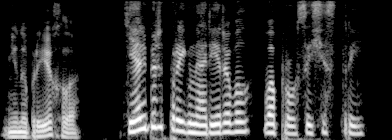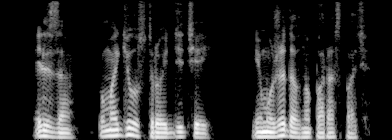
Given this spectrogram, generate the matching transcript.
Нина приехала? Герберт проигнорировал вопросы сестры. Эльза, помоги устроить детей. Им уже давно пора спать.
